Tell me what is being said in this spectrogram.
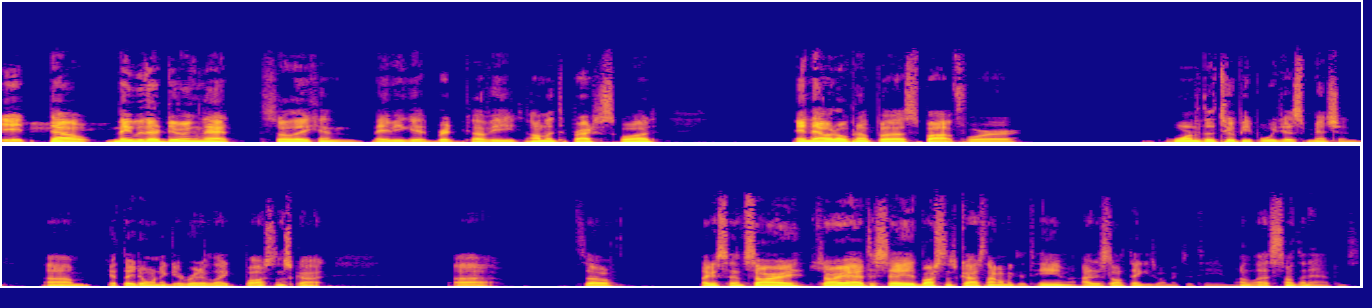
it now maybe they're doing that so they can maybe get Britt Covey on the practice squad, and that would open up a spot for one of the two people we just mentioned. Um, if they don't want to get rid of like Boston Scott, Uh, so, like I said, I'm sorry. Sorry I had to say Boston Scott's not going to make the team. I just don't think he's going to make the team unless something happens,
